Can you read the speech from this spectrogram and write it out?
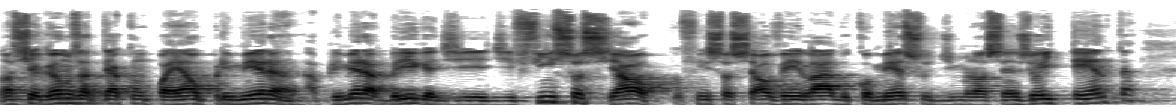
nós chegamos até acompanhar a primeira, a primeira briga de, de fim social, o fim social vem lá do começo de 1980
